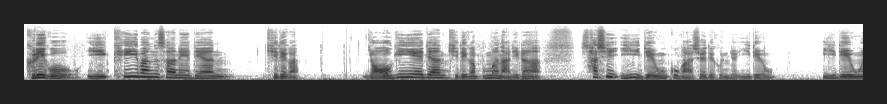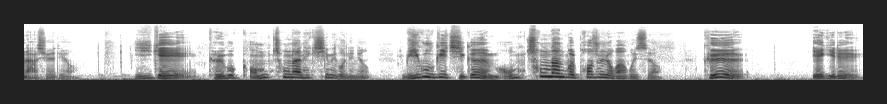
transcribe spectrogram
그리고 이 K 방산에 대한 기대감 여기에 대한 기대감뿐만 아니라 사실 이 내용 꼭 아셔야 되거든요. 이 내용 이 내용을 아셔야 돼요. 이게 결국 엄청난 핵심이거든요. 미국이 지금 엄청난 걸 퍼주려고 하고 있어요. 그 얘기를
